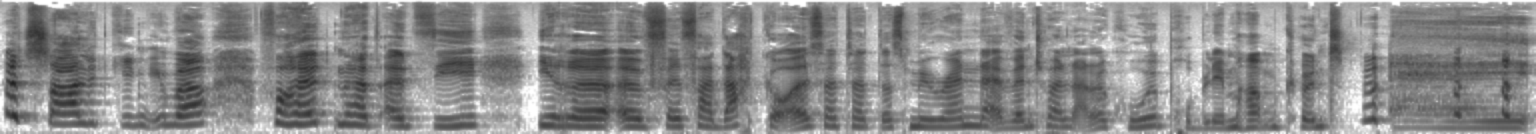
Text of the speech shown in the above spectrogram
Charlotte gegenüber verhalten hat, als sie ihre äh, Verdacht geäußert hat, dass Miranda eventuell ein Alkoholproblem haben könnte. Ey,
